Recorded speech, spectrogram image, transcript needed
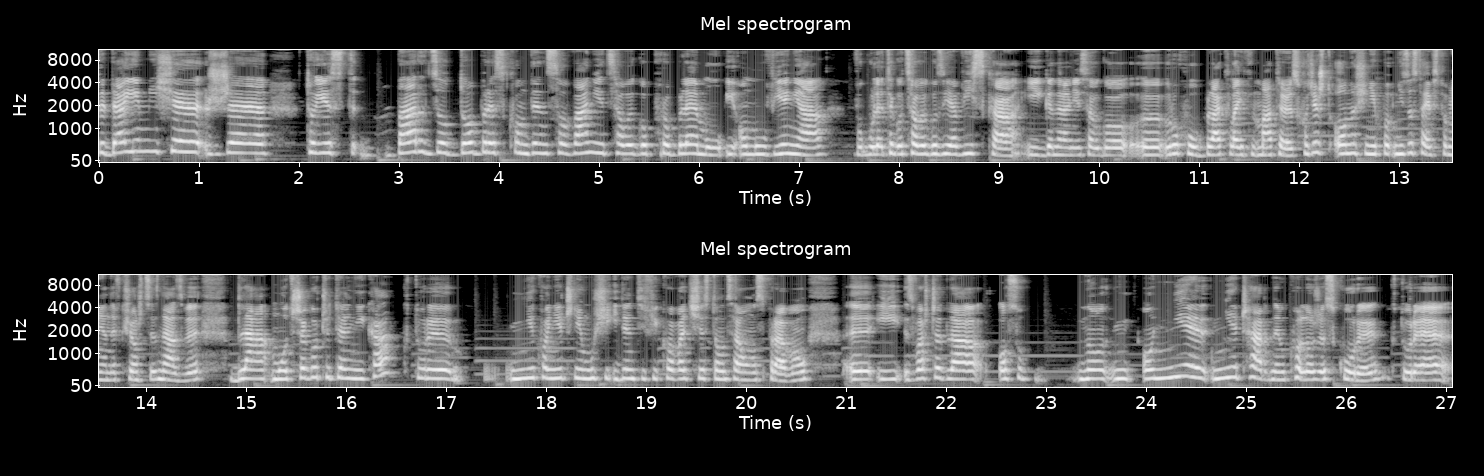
wydaje mi się, że to jest bardzo dobre skondensowanie całego problemu i omówienia w ogóle tego całego zjawiska i generalnie całego y, ruchu Black Lives Matters, chociaż ono się nie, nie zostaje wspomniane w książce z nazwy, dla młodszego czytelnika, który niekoniecznie musi identyfikować się z tą całą sprawą y, i zwłaszcza dla osób no, o nie, nie czarnym kolorze skóry, które,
